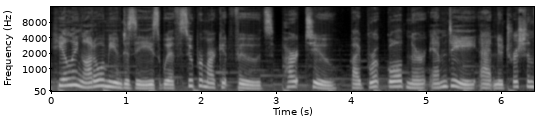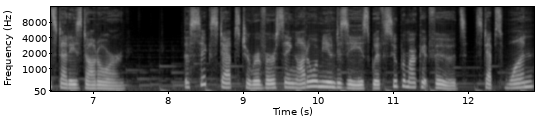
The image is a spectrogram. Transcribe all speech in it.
Healing Autoimmune Disease with Supermarket Foods, Part 2 by Brooke Goldner, MD at nutritionstudies.org. The six steps to reversing autoimmune disease with supermarket foods, steps 1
